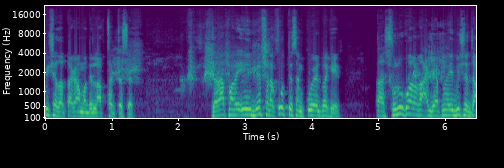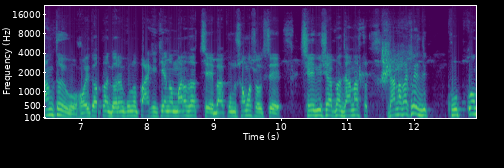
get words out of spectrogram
বিশ হাজার টাকা আমাদের লাভ থাকতেছে। যারা আপনারা এই ব্যবসাটা করতেছেন কোয়েল পাখির তা শুরু করার আগে আপনার এই বিষয়ে জানতে হইব। হয়তো আপনার ধরেন কোনো পাখি কেন মারা যাচ্ছে বা কোনো সমস্যা হচ্ছে, সেই বিষয়ে আপনার জানা জানা থাকলে খুব কম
